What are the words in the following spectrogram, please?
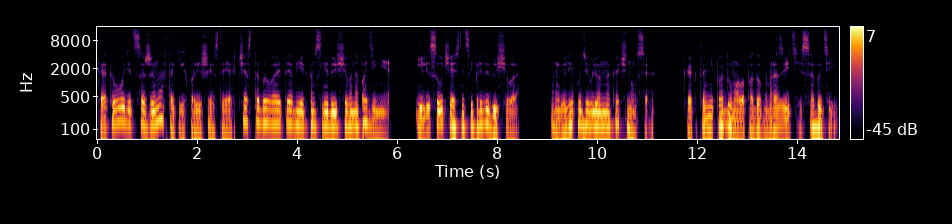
Как водится, жена в таких происшествиях часто бывает и объектом следующего нападения. Или соучастницей предыдущего. Глеб удивленно качнулся. Как-то не подумал о подобном развитии событий.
